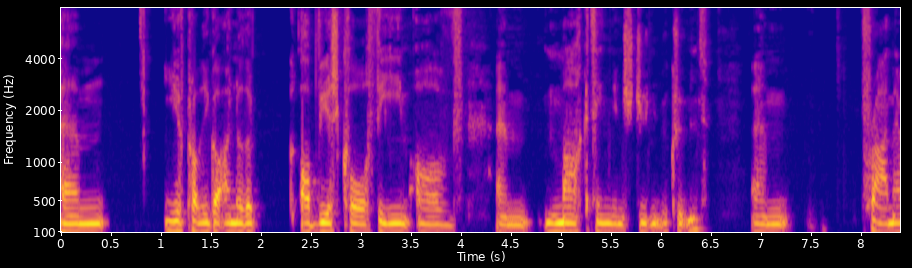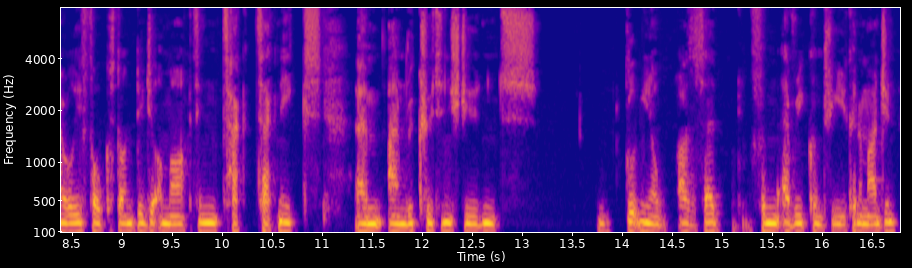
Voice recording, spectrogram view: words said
Um, you've probably got another obvious core theme of um, marketing and student recruitment. Um, primarily focused on digital marketing te- techniques um, and recruiting students you know, as I said, from every country you can imagine.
